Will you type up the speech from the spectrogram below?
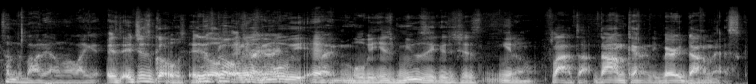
Something about it, I don't know. I like it. It, it just goes. It, just goes. goes, And his right, movie, right. movie, his music is just you know flat top. Dom Kennedy, very Dom esque.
